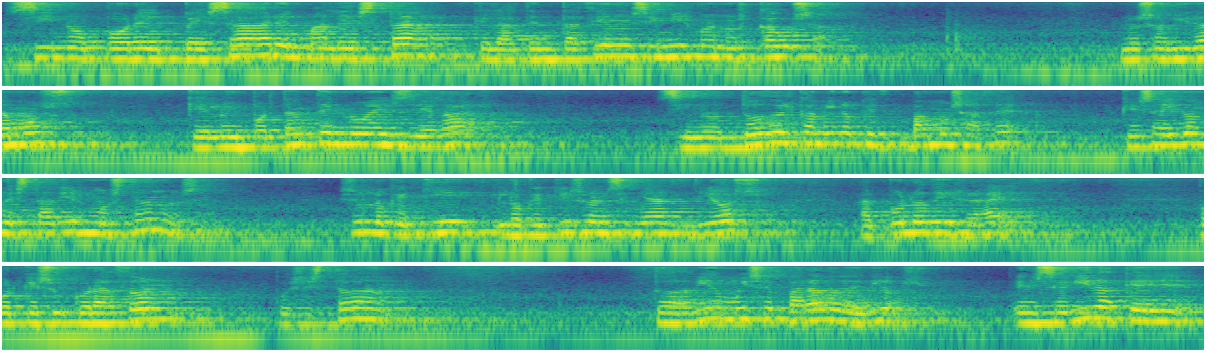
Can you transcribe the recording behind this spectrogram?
sino por el pesar, el malestar que la tentación en sí misma nos causa. Nos olvidamos que lo importante no es llegar, sino todo el camino que vamos a hacer, que es ahí donde está Dios mostrándose. Eso es lo que, lo que quiso enseñar Dios al pueblo de Israel, porque su corazón pues estaba todavía muy separado de Dios. Enseguida que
